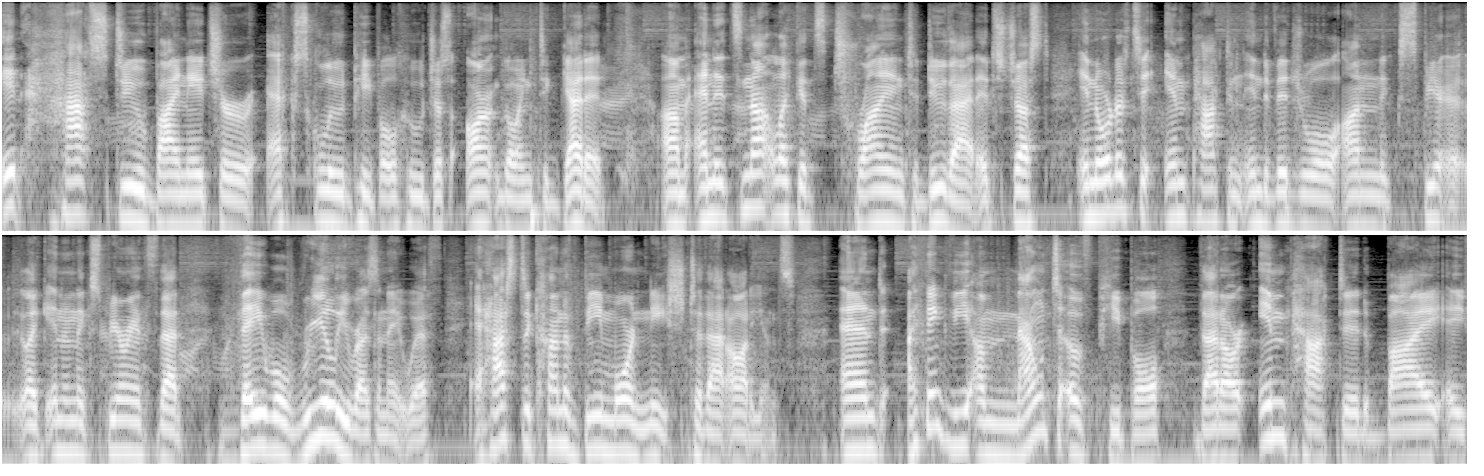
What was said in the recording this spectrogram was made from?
it has to by nature exclude people who just aren't going to get it. Um, and it's not like it's trying to do that. It's just in order to impact an individual on an experience like in an experience that they will really resonate with it has to kind of be more niche to that audience. And I think the amount of people that are impacted by a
